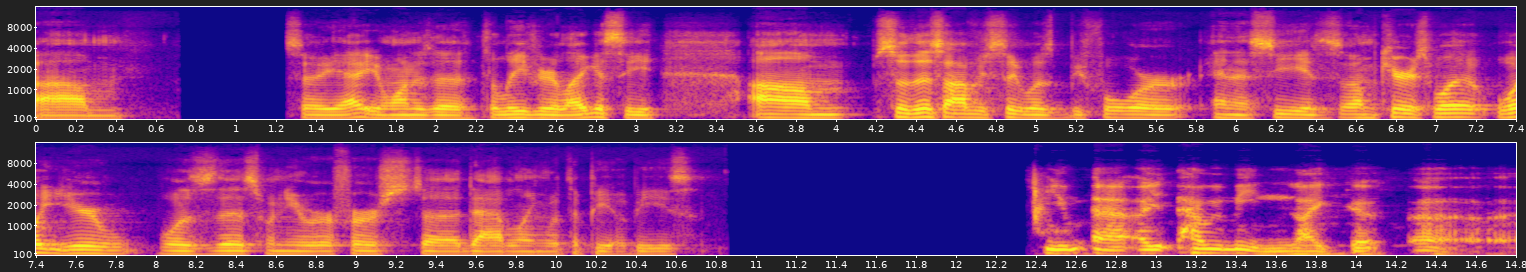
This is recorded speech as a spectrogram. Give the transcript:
Um, so yeah, you wanted to to leave your legacy. Um, so this obviously was before NSC, so I'm curious, what what year was this when you were first uh, dabbling with the POBs? You, uh, how you mean, like uh, uh,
